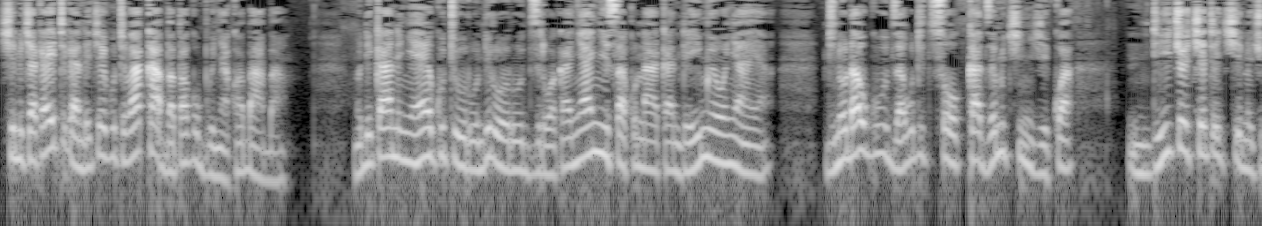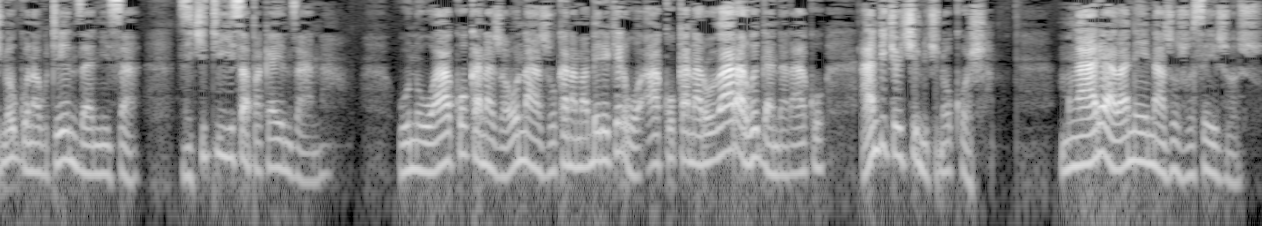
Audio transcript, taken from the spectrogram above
Chinhu chakaitika ndechekuti vakabva pakubwinya kwababa. Mudikani nyaya yekuti urwu ndirwo rudzi rwakanyanyisa kunaka ndeimwewo nyaya. Ndinoda kukuudza kuti tsoka dzemuchinjikwa ndicho chete chinhu chinogona kutienzanisa dzichitiisa pakaenzana. Unhu hwako kana zvaunazvo kana maberekerwo ako kana ruvara rweganda rako handicho chinhu chinokosha mwari havanei nazvo zvose izvozvo.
